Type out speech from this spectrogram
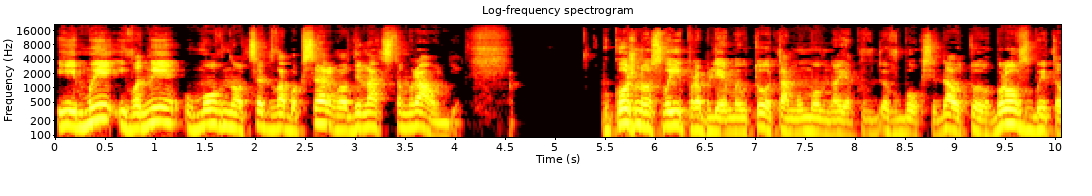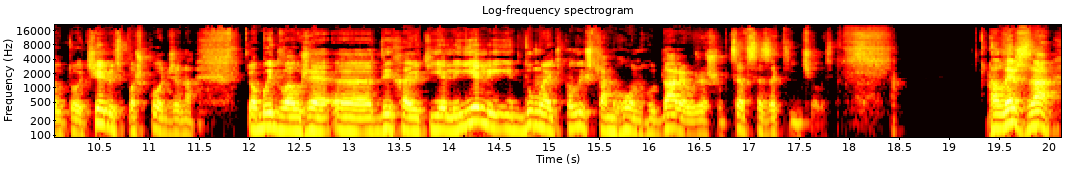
І ми, і вони, умовно, це два боксери в 11 раунді. У кожного свої проблеми, у того там, умовно, як в, боксі, да, у того бров збита, у того челюсть пошкоджена. Обидва вже е, дихають єлі-єлі і думають, коли ж там гонг удари, вже, щоб це все закінчилось. Але ж за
